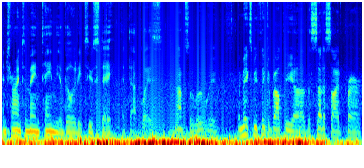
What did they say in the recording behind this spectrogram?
and trying to maintain the ability to stay at that place. Absolutely. It makes me think about the uh, the set aside prayer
